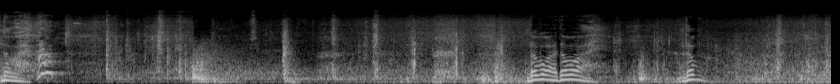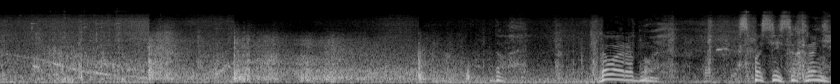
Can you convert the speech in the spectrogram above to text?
Давай. Давай, давай. Дав- Давай. Давай, родной. Спаси и сохрани.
